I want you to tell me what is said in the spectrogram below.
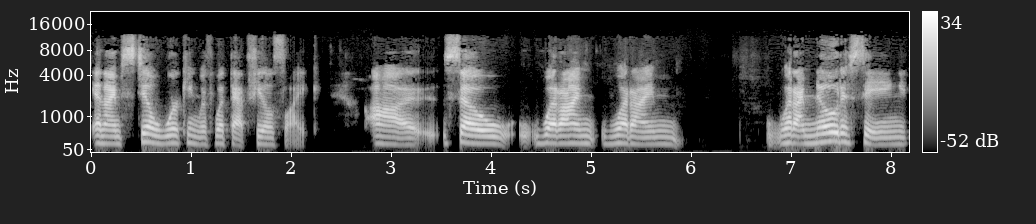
and I'm still working with what that feels like uh, so what I'm what I'm what I'm noticing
